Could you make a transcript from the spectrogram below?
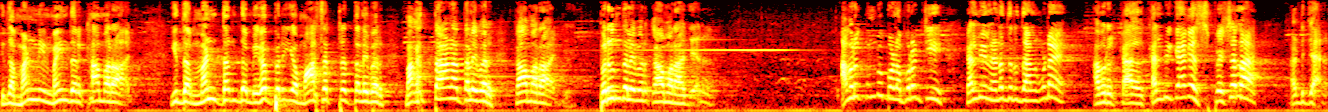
இந்த மண்ணின் மைந்தர் காமராஜ். இந்த மண் தந்த மிகப்பெரிய மாசற்ற தலைவர் மகத்தான தலைவர் காமராஜ். பெருந்தலைவர் காமராஜர். அவருக்கு முன்பு பல புரட்சி கல்வியில் நடந்திருந்தாலும் கூட அவர் க- கல்விக்காக ஸ்பெஷலா அடிச்சார்.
